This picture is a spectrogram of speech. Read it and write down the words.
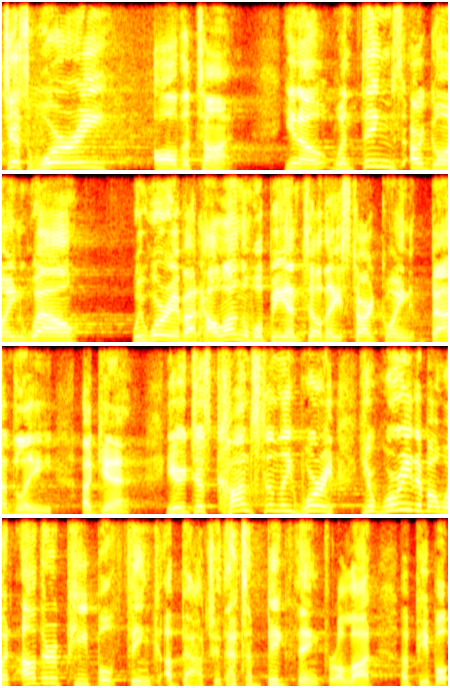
just worry all the time. You know, when things are going well, we worry about how long it will be until they start going badly again. You're just constantly worried. You're worried about what other people think about you. That's a big thing for a lot of people.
